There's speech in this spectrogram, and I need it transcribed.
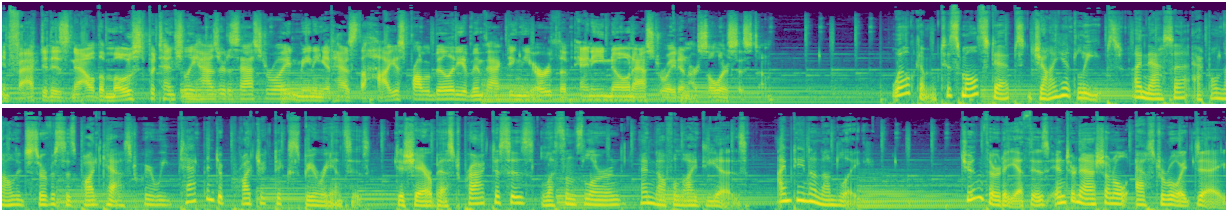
In fact, it is now the most potentially hazardous asteroid, meaning it has the highest probability of impacting the Earth of any known asteroid in our solar system. Welcome to Small Steps, Giant Leaps, a NASA APPEL Knowledge Services podcast where we tap into project experiences to share best practices, lessons learned, and novel ideas. I'm Deana Nunley. June 30th is International Asteroid Day,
